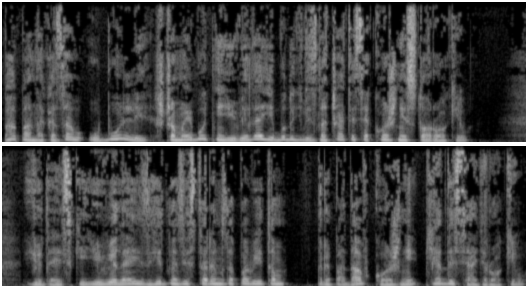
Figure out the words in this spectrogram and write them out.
Папа наказав у буллі, що майбутні ювілеї будуть відзначатися кожні 100 років. Юдейський ювілей, згідно зі старим заповітом, припадав кожні 50 років.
